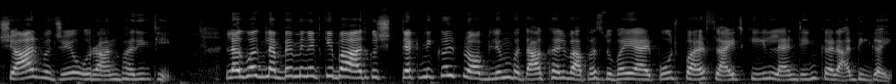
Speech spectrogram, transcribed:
चार बजे उड़ान भरी थी। लगभग 90 मिनट के बाद कुछ टेक्निकल प्रॉब्लम बताकर वापस दुबई एयरपोर्ट पर फ़्लाइट की लैंडिंग करा दी गई।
